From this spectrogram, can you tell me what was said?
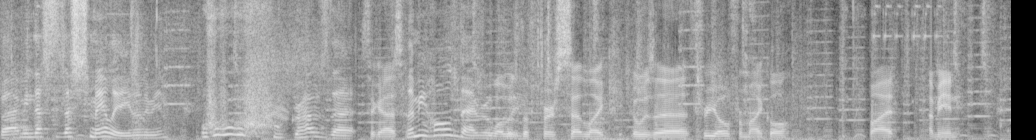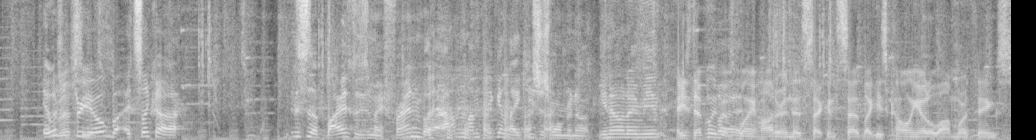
But I mean, that's that's just melee. You know what I mean? Ooh, grabs that? so guys, Let me hold that real what was the first set like? It was a 3-0 for Michael, but I mean, it was a I've seen- 3-0, but it's like a. This is a bias because he's my friend, but I'm, I'm thinking like he's just warming up. You know what I mean? he's definitely But- been playing hotter in this second set. Like he's calling out a lot more things.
